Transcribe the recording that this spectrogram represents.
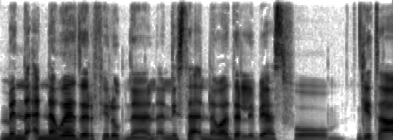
من النوادر في لبنان النساء النوادر اللي بيعزفوا جيتار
